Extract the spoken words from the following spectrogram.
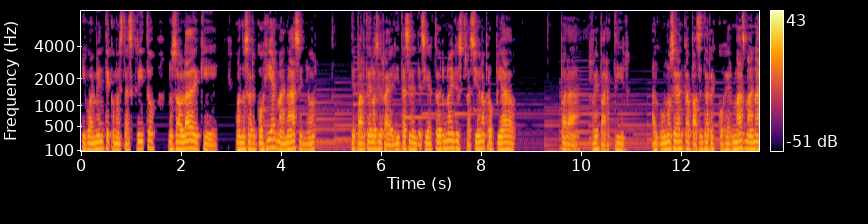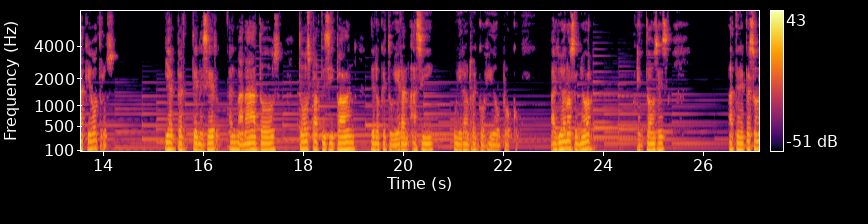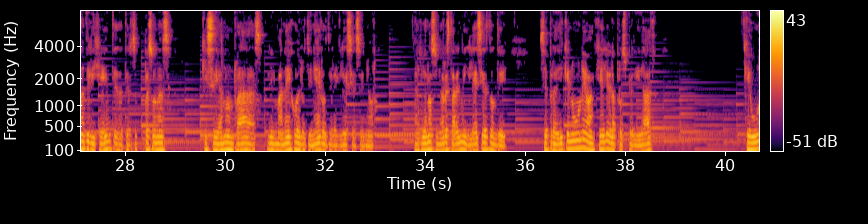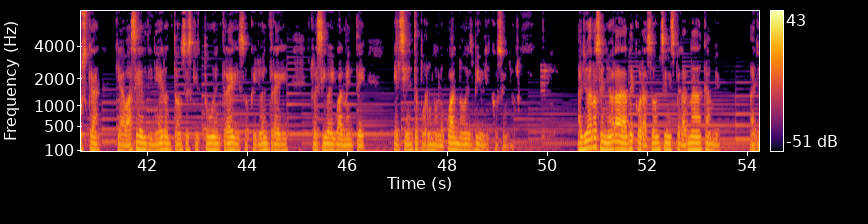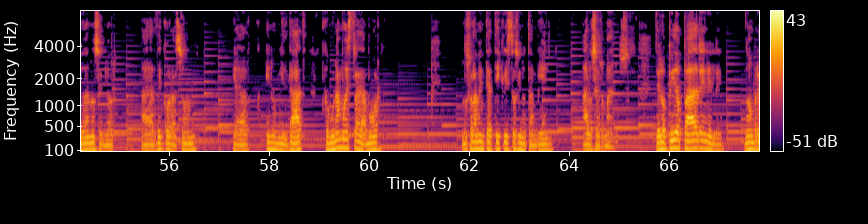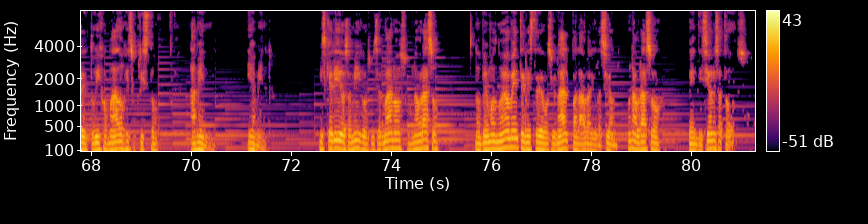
Igualmente, como está escrito, nos habla de que cuando se recogía el maná, Señor, de parte de los israelitas en el desierto, era una ilustración apropiada para repartir, algunos eran capaces de recoger más maná que otros. Y al pertenecer al maná todos, todos participaban de lo que tuvieran así hubieran recogido poco. Ayúdanos, Señor, entonces, a tener personas diligentes, a tener personas que sean honradas en el manejo de los dineros de la iglesia, Señor. Ayúdanos, Señor, a estar en iglesias donde se prediquen un evangelio de la prosperidad que busca que a base del dinero entonces que tú entregues o que yo entregue, reciba igualmente el ciento por uno, lo cual no es bíblico, Señor. Ayúdanos, Señor, a dar de corazón sin esperar nada a cambio. Ayúdanos, Señor, a dar de corazón y a dar en humildad como una muestra de amor, no solamente a ti, Cristo, sino también a los hermanos. Te lo pido, Padre, en el nombre de tu Hijo amado Jesucristo. Amén y amén. Mis queridos amigos, mis hermanos, un abrazo. Nos vemos nuevamente en este devocional Palabra y Oración. Un abrazo. Bendiciones a todos.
